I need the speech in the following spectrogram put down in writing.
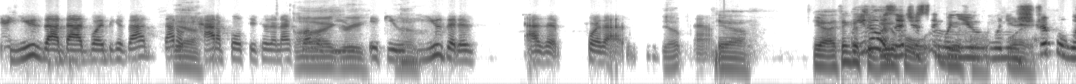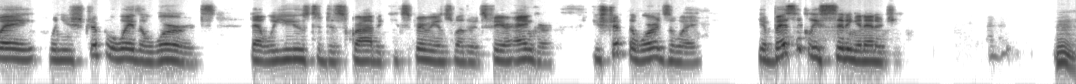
Dude, use that bad boy because that that'll Yeah. catapult you to the next Oh, level I if you- agree. if you Yeah. use it as as it for that Yep. Yeah. Yeah. I think But that's you know a it's interesting when you when you way. strip away when you strip away the words that we use to describe experience, whether it's fear, anger, you strip the words away, you're basically sitting in energy. Hmm.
